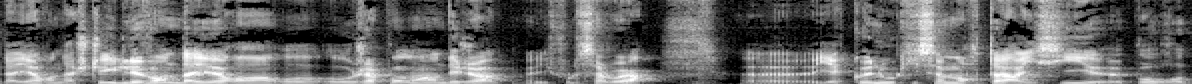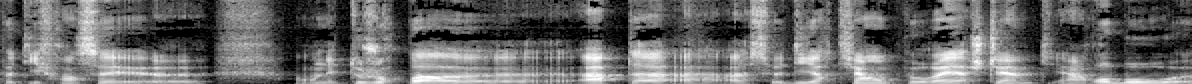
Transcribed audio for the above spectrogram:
d'ailleurs en acheter. Ils les vendent d'ailleurs au, Japon hein, déjà, il faut le savoir. Euh, Il y a que nous qui sommes en retard ici, pauvres petits Français. on n'est toujours pas apte à, se dire tiens on pourrait acheter un, robot.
